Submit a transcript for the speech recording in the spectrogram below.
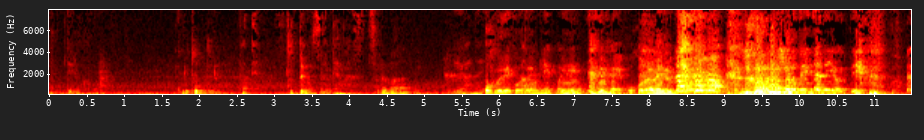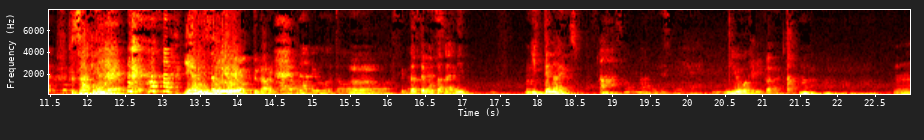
撮ってるかな？これ撮ってる？撮ってます。撮ってますね。撮ってます。それはオフレコであオフレコで、うん。多分ね怒られる。いいこと いいこと言うんじゃねえよって。い うふざけんなよ。やりづれえよ。ってなるから。なるほど、うん。だってお互いに言ってないですもん、ああそうなんですね。言うわけにいかない。うんうんうんうん。うん。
